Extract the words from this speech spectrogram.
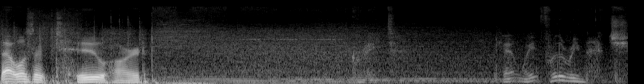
That wasn't too hard. Great. Can't wait for the rematch.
